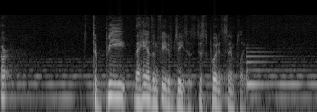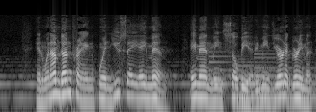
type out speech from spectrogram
or, to be the hands and feet of Jesus, just to put it simply. And when I'm done praying, when you say amen, amen means so be it. It means you're in agreement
